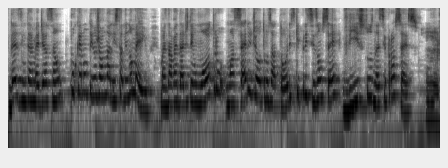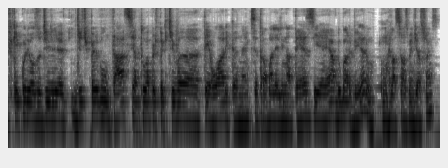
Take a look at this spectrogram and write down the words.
desintermediação porque não tem um jornalista ali no meio, mas na verdade tem um outro, uma série de outros atores que precisam ser vistos nesse processo. É, fiquei curioso de, de te perguntar se a tua perspectiva teórica, né, que você trabalha ali na tese, é a do barbeiro com relação às mediações?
